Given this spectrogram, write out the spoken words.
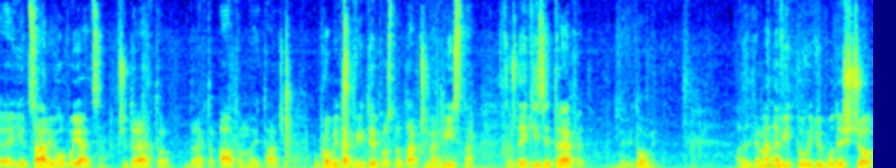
е, є цар, його бояться, чи директор, директор атомної, та, чи попробуй так війти просто так, чи мер міста. Завжди якийсь є трепет, невідомий. Але для мене відповіддю буде, що,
